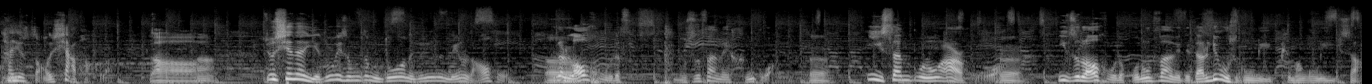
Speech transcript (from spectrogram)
他就早就吓跑了。哦，啊，就现在野猪为什么这么多呢？就因为没有老虎。这老虎的捕食范围很广。嗯，一山不容二虎。嗯，一只老虎的活动范围得在六十公里平方公里以上。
